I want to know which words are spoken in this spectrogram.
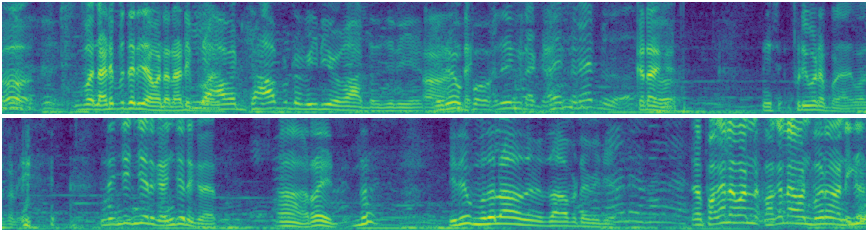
ஓ இப்ப நடிப்பு தெரியுது அவன் நடிப்பு? அவன் சாப்பிட்ட வீடியோ காட்டுறது சரி கிடாக்கு. நீ இப்படி விட போறாது மக்களே இந்த இஞ்சி இஞ்சி இருக்கு இஞ்சி இருக்கு? ஆ ரைட் இந்த இது முதலாவது சாப்பிட்ட வீடியோ பகலவன் பகலவன் வேணும் அன்னைக்கு.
